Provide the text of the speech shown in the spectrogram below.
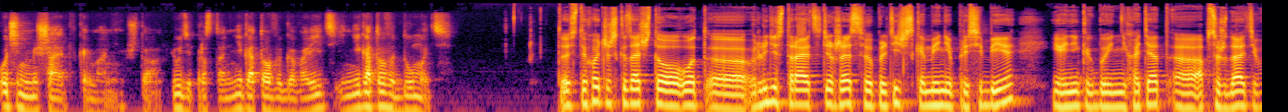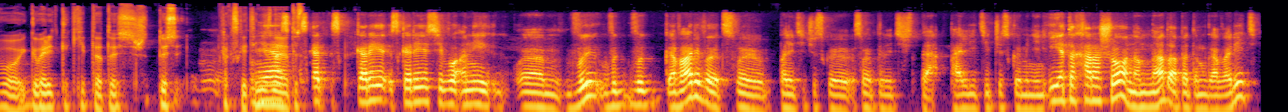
очень мешает в Германии, что люди просто не готовы говорить и не готовы думать. То есть ты хочешь сказать, что вот э, люди стараются держать свое политическое мнение при себе, и они как бы не хотят э, обсуждать его и говорить какие-то, то есть, то есть как сказать, я не знаю. Ск- скорее, скорее всего, они эм, вы, вы, выговаривают свою политическую, свое политическое, политическое мнение. И это хорошо, нам надо об этом говорить,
